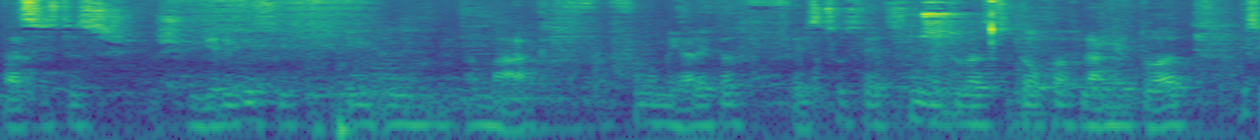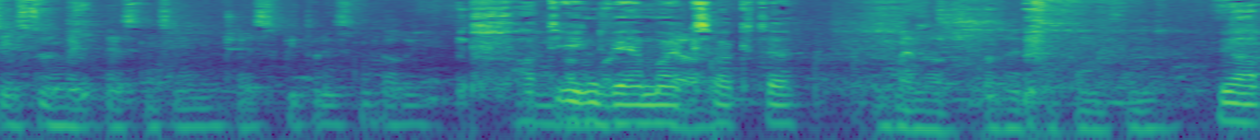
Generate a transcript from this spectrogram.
Was ist das Schwierige, sich am Markt von Amerika festzusetzen? Du warst doch auch lange dort. Siehst du den Weltbesten sind Jazz-Gitarristen, glaube ich? Hat irgendwer mal ja. gesagt, ja. Ich meine, also jetzt vom, vom ja.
